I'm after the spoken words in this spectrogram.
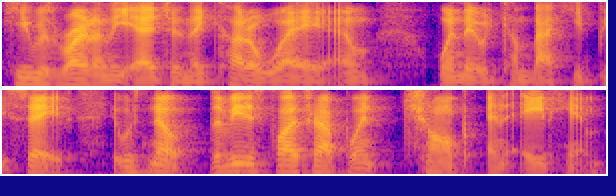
he was right on the edge and they cut away, and when they would come back, he'd be saved. It was no, the Venus flytrap went chomp and ate him,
